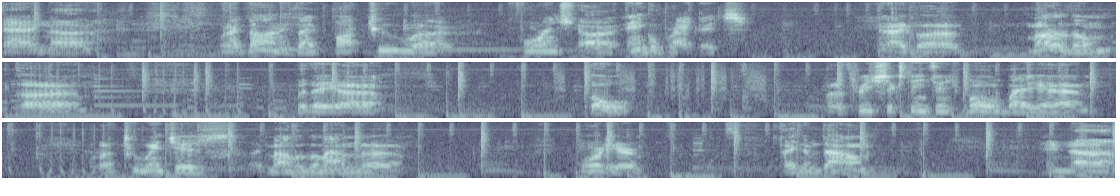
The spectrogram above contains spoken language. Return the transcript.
and uh, what I've done is I've bought two uh, 4 inch angle brackets and I've mounted them uh, with a uh, bolt, about a 3 16 inch bolt by um, about 2 inches. I mounted them on the board here, tighten them down, and uh,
